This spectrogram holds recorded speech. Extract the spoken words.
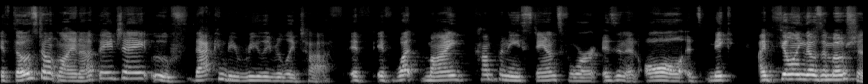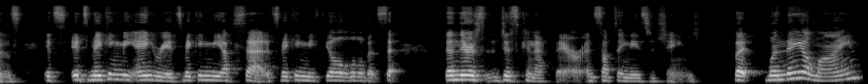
if those don't line up aj oof that can be really really tough. If if what my company stands for isn't at all it's make i'm feeling those emotions. It's it's making me angry. It's making me upset. It's making me feel a little bit sick. Then there's a disconnect there and something needs to change. But when they align,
